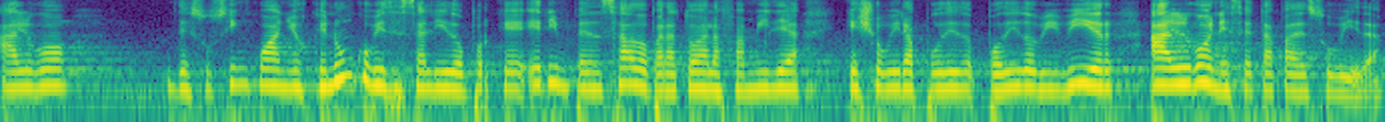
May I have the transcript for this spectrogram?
algo de sus cinco años que nunca hubiese salido porque era impensado para toda la familia que ella hubiera podido, podido vivir algo en esa etapa de su vida.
